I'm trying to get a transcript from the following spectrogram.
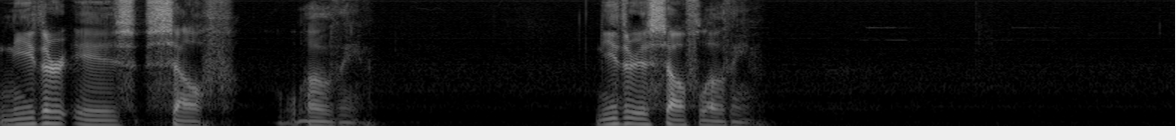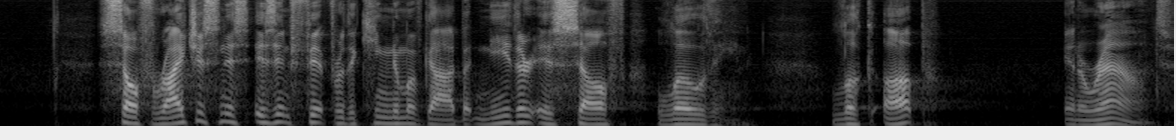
Neither is self loathing. Neither is self loathing. Self righteousness isn't fit for the kingdom of God, but neither is self loathing. Look up and around,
